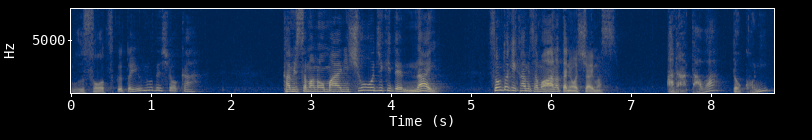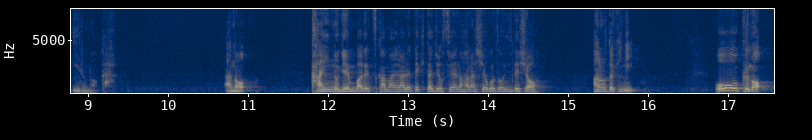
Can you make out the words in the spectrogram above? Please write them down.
嘘をつくというのでしょうか。神様の前に正直でない。その時神様はあなたにおっしゃいます。あなたはどこにいるのか。あの会員の現場で捕まえられてきた女性の話をご存知でしょう。あの時に多くの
